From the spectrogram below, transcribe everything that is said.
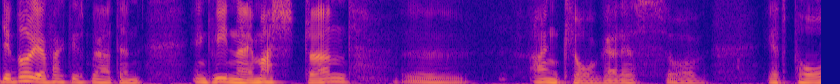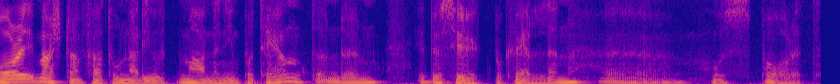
det börjar faktiskt med att en, en kvinna i Marstrand uh, anklagades av ett par i Marstrand för att hon hade gjort mannen impotent under ett besök på kvällen eh, hos paret.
